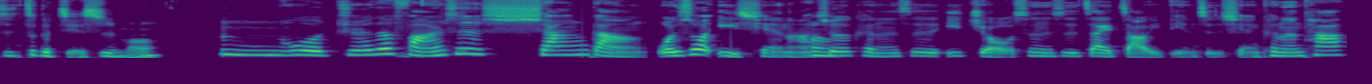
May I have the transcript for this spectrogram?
是这个解释吗？嗯，我觉得反而是香港，我是说以前啊，就是可能是一九，甚至是再早一点之前，可能他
